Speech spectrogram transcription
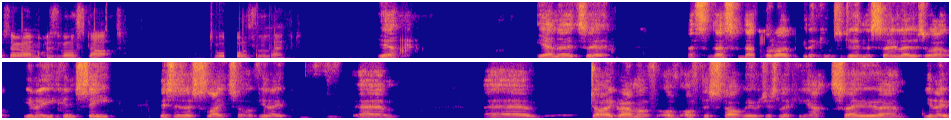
So I might as well start towards the left. Yeah. Yeah, no, it's a that's that's that's what I'd be looking to do in the solo as well. You know, you can see this is a slight sort of, you know, um uh diagram of, of, of the start we were just looking at. So uh, you know,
